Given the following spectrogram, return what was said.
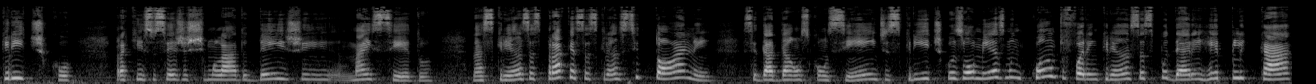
crítico, para que isso seja estimulado desde mais cedo nas crianças, para que essas crianças se tornem cidadãos conscientes, críticos, ou mesmo enquanto forem crianças, puderem replicar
